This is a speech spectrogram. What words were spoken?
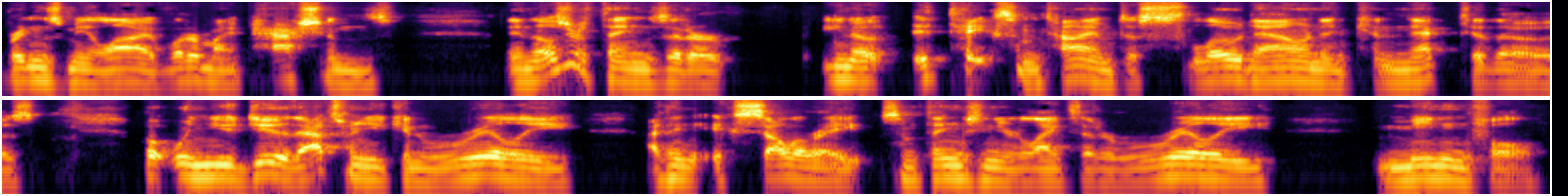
brings me alive? What are my passions? And those are things that are, you know, it takes some time to slow down and connect to those. But when you do, that's when you can really, I think, accelerate some things in your life that are really meaningful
